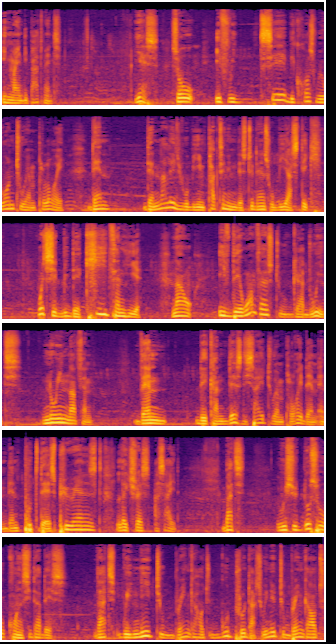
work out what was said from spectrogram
in my department. Yes. So if we say because we want to employ, then the knowledge will be impacting in the students will be at stake, which should be the key thing here. Now, if they want us to graduate knowing nothing, then they can just decide to employ them and then put the experienced lecturers aside. But we should also consider this that we need to bring out good products, we need to bring out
